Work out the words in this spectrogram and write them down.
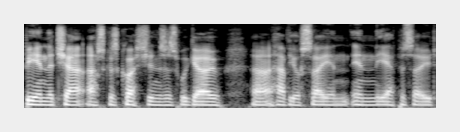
be in the chat, ask us questions as we go, uh, have your say in, in the episode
